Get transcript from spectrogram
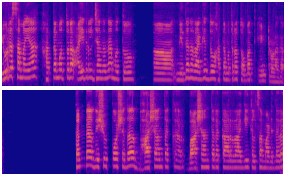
ಇವರ ಸಮಯ ಹತ್ತೊಂಬತ್ತು ನೂರ ಜನನ ಮತ್ತು ನಿಧನರಾಗಿದ್ದು ಹತ್ತೊಂಬತ್ತು ನೂರ ತೊಂಬತ್ತೆಂಟರೊಳಗ. ಕನ್ನಡ ವಿಶ್ವಕೋಶದ ಭಾಷಾಂತಕಾರ, ಭಾಷಾಂತರಕಾರರಾಗಿ ಕೆಲಸ ಮಾಡಿದಾರ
